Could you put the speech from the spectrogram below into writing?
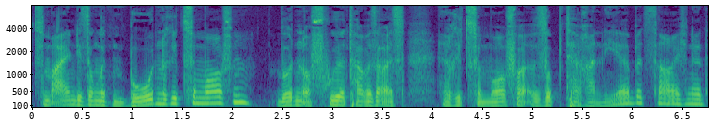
Zum einen die sogenannten Bodenrhizomorphen, wurden auch früher teilweise als Rhizomorpha subterranea bezeichnet.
